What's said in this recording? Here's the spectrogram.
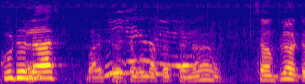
कुठे टाकत नाही ना संपलं वाटतं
